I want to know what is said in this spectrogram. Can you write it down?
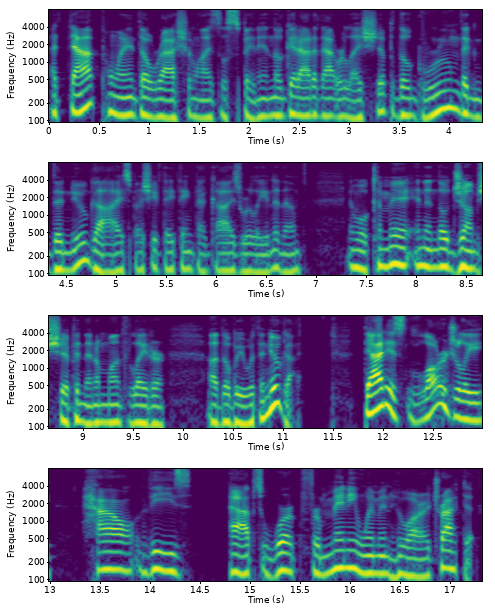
at that point, they'll rationalize, they'll spin in, they'll get out of that relationship, they'll groom the, the new guy, especially if they think that guy's really into them, and will commit, and then they'll jump ship, and then a month later, uh, they'll be with a new guy. That is largely how these apps work for many women who are attractive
